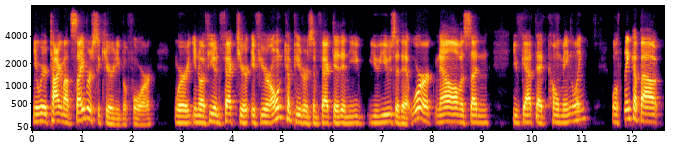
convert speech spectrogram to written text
You know we were talking about cybersecurity before where you know if you infect your if your own computer is infected and you you use it at work now all of a sudden you've got that commingling. Well, think about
